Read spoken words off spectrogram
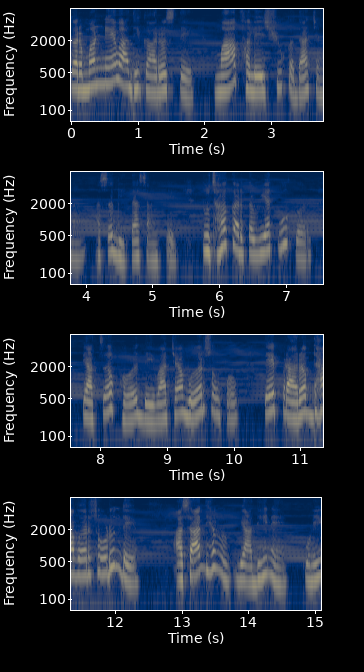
कर्मण्येवाधिकारस्ते मा फलेशु कदाचन असं गीता सांगते. तुझं कर्तव्य तू कर त्याचं फळ देवाच्या वर सोपव ते प्रारब्धावर सोडून दे. असाध्य व्याधीने कुणी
